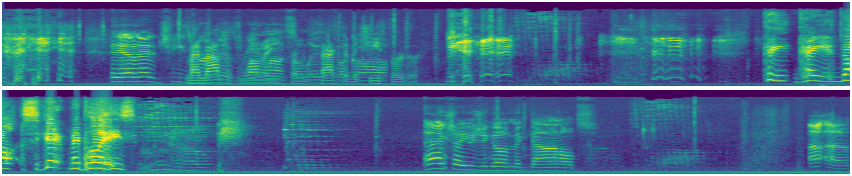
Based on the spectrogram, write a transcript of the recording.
Hey, I haven't had a cheeseburger My mouth is watering months, from lay the the fact of a off. cheeseburger. Can, can you not skip me, please? Actually, I usually go with McDonald's. Uh oh.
